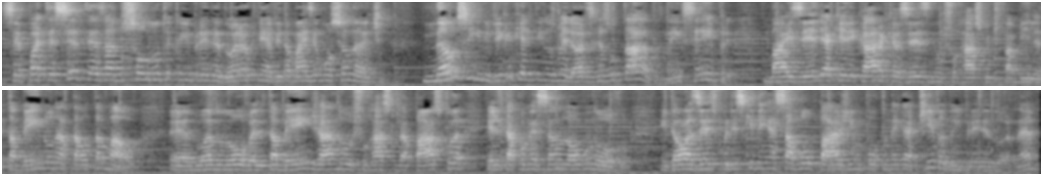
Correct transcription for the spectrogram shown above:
Você pode ter certeza absoluta que o empreendedor é o que tem a vida mais emocionante. Não significa que ele tem os melhores resultados, nem sempre. Mas ele é aquele cara que às vezes no churrasco de família tá bem, no Natal tá mal. É, no ano novo ele tá bem, já no churrasco da Páscoa ele tá começando algo novo. Então às vezes por isso que vem essa roupagem um pouco negativa do empreendedor, né?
